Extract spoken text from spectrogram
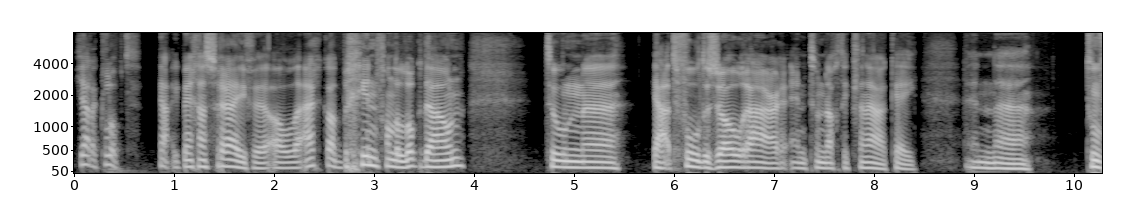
Ja, dat klopt. Ja, ik ben gaan schrijven al eigenlijk al het begin van de lockdown. Toen, uh, ja, het voelde zo raar. En toen dacht ik van, nou oké. Okay. En uh, toen,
